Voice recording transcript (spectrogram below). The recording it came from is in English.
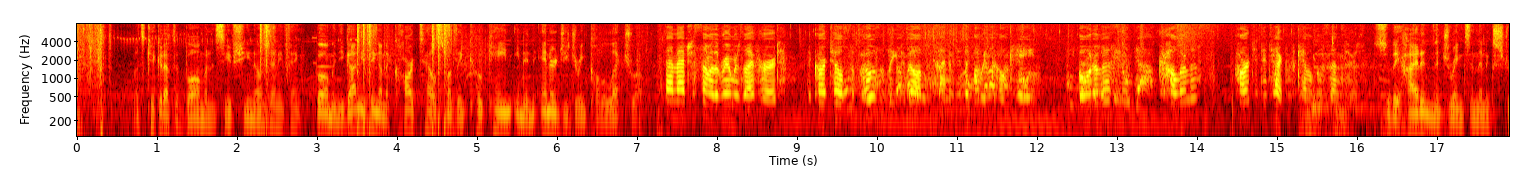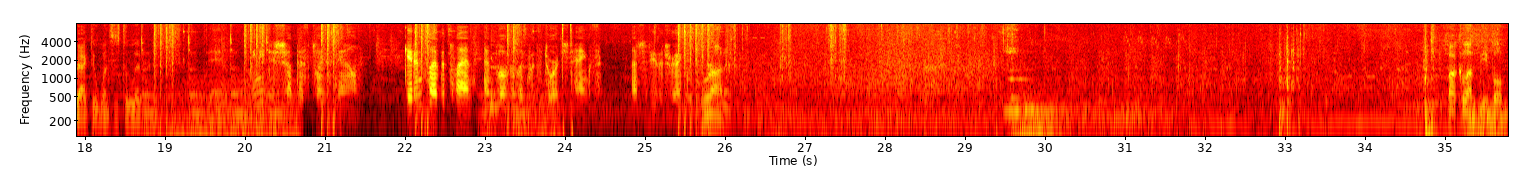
Let's kick it up to Bowman and see if she knows anything. Bowman, you got anything on the cartel smuggling cocaine in an energy drink called Electro? That matches some of the rumors I've heard. The cartel supposedly developed a kind of liquid cocaine. Odorless, colorless, hard to detect with chemical sensors. So they hide it in the drinks and then extract it once it's delivered. Damn. We need to shut this place down. Get inside the plant and blow the liquid storage tanks. That should do the trick. We're on it. Buckle up, people.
